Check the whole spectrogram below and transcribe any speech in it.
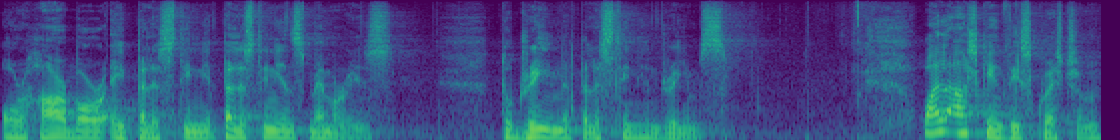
or harbor a Palestinian, Palestinian's memories, to dream Palestinian dreams? While asking this question,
